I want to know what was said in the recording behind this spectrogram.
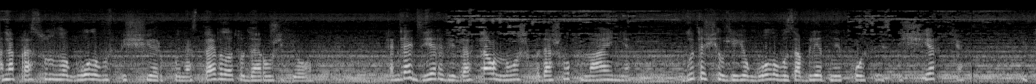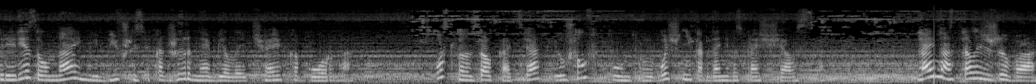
Она просунула голову в пещерку и наставила туда ружье. Тогда Дерви достал нож, подошел к Найне, вытащил ее голову за бледные косы из пещерки перерезал Найне, бившейся, как жирная белая чайка, горло. После он взял котят и ушел в тундру, и больше никогда не возвращался. Найна осталась жива,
